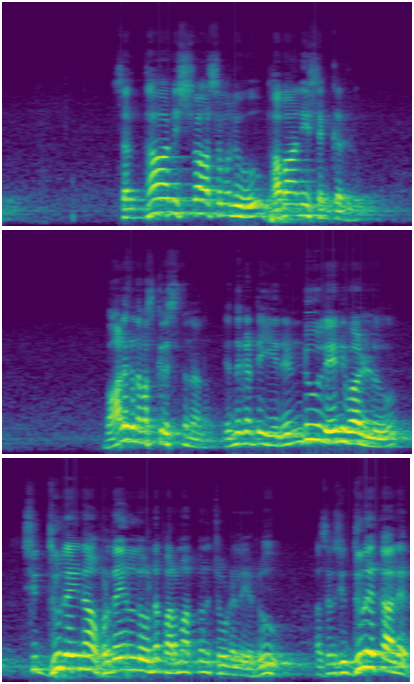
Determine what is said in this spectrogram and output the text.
శ్రద్ధా విశ్వాసములు భవానీ శంకరుడు. వాళ్ళకి నమస్కరిస్తున్నాను. ఎందుకంటే ఈ రెండూ లేని వాళ్ళు సిద్ధులైన హృదయంలో ఉన్న పరమాత్మను చూడలేరు. అసలు సిద్ధులే కాలేరు.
